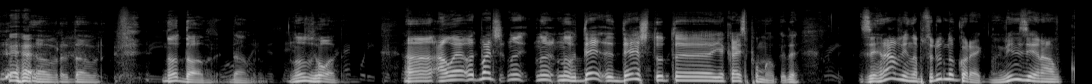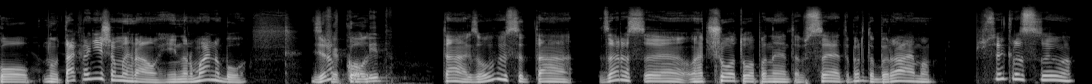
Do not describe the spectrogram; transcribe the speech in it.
Добре, добре. Ну, добре, добре. Ну, згоден. Але от бач, ну, ну, ну де, де ж тут е, якась помилка? Де? Зіграв він абсолютно коректно. Він зіграв коп. Ну, так раніше ми грали, і нормально було. Зіграв коліт. Так, зловив сета. Зараз е, гедшот у опонента, все, тепер добираємо. Все красиво.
